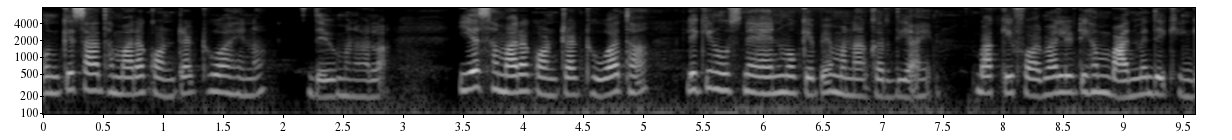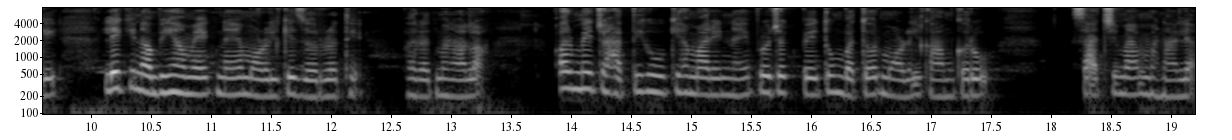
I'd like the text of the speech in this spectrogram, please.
उनके साथ हमारा कॉन्ट्रैक्ट हुआ है ना? देव म्हणाला. यस, हमारा कॉन्ट्रैक्ट हुआ था, लेकिन उसने एन मौके पे मना कर दिया है. बाकी फॉर्मेलिटी हम बाद में देखेंगे। लेकिन अभी हमें एक नए मॉडल की ज़रूरत है, भरत मनाला। और मैं चाहती हूँ कि हमारे नए प्रोजेक्ट पे तुम बतौर मॉडल काम करो, साची मॅम म्हणाल्या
